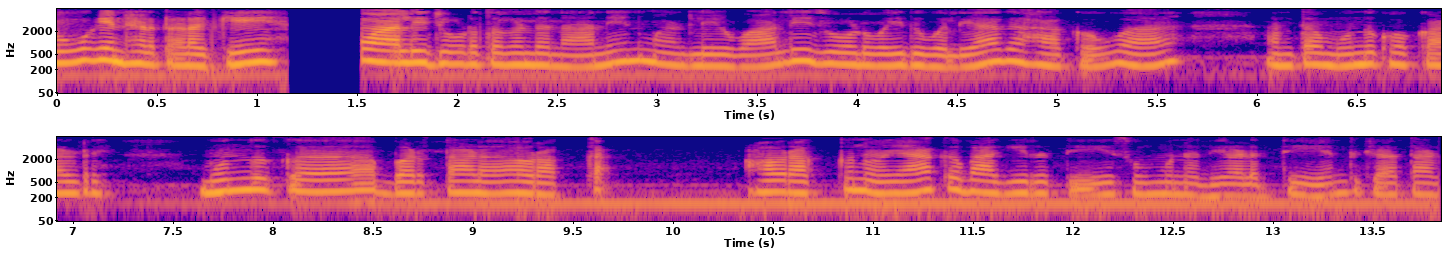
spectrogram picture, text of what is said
ಅವಾಗೇನು ಹೇಳ್ತಾಳಕಿ ವಾಲಿ ಜೋಡು ತಗೊಂಡು ನಾನೇನು ಮಾಡಲಿ? ವಾಲಿ ಜೋಡು ಒಯ್ದು ಒಲಿಯಾಗ ಹಾಕವ್ವ ಅಂತ ಮುಂದಕ್ಕೆ ಹೋಗ್ಕಾಳ್ರಿ. ಮುಂದಕ್ಕೆ ಬರ್ತಾಳ ಅವ್ರ ಅಕ್ಕ. ಅವ್ರ ಅಕ್ಕನು ಯಾಕೆ ಬಾಗಿರುತ್ತಿ ಸುಮ್ಮನದಿ ಅಳತಿ ಅಂತ ಕೇಳ್ತಾಳ.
